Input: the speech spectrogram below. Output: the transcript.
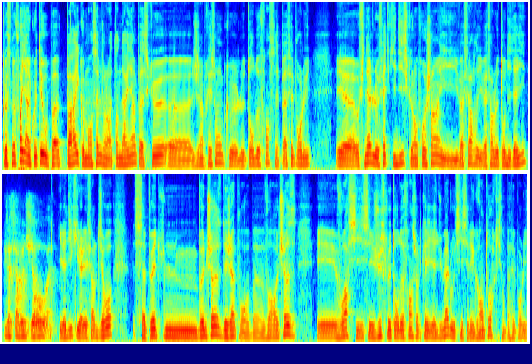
Cosnefroy, il y a un côté où, pa- pareil, comme Ansem, j'en attendais rien parce que euh, j'ai l'impression que le Tour de France, c'est pas fait pour lui. Et euh, au final, le fait qu'ils disent que l'an prochain, il va faire, il va faire le Tour d'Italie, Il va faire le Giro, ouais. il a dit qu'il allait faire le Giro, ça peut être une bonne chose déjà pour bah, voir autre chose et voir si c'est juste le Tour de France sur lequel il a du mal ou si c'est les grands tours qui sont pas faits pour lui.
